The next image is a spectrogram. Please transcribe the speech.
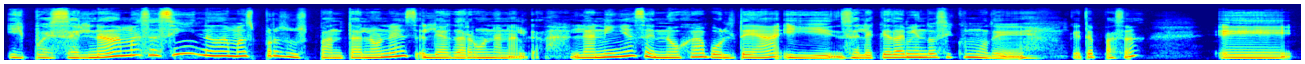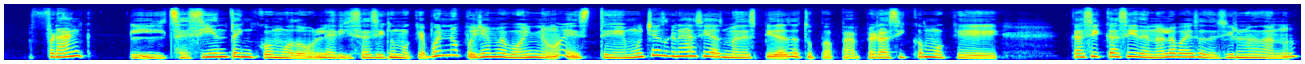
Y pues él nada más así, nada más por sus pantalones, le agarra una nalgada. La niña se enoja, voltea y se le queda viendo así como de, ¿qué te pasa? Eh, Frank se siente incómodo, le dice así como que, bueno, pues ya me voy, ¿no? Este, muchas gracias, me despides de tu papá, pero así como que casi, casi de no le vayas a decir nada, ¿no?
